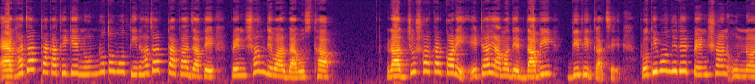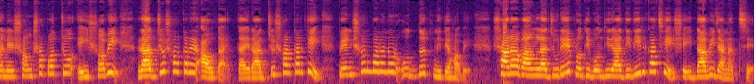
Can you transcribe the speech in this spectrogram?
এক হাজার টাকা থেকে ন্যূনতম তিন হাজার টাকা যাতে পেনশন দেওয়ার ব্যবস্থা রাজ্য সরকার করে, এটাই আমাদের দাবি। দিদির কাছে। প্রতিবন্ধীদের পেনশন, উন্নয়নের শংসাপত্র, এই সবই রাজ্য সরকারের আওতায়। তাই রাজ্য সরকারকেই পেনশন বাড়ানোর উদ্যোগ নিতে হবে। সারা বাংলা জুড়ে প্রতিবন্ধীরা দিদির কাছে সেই দাবি জানাচ্ছে।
